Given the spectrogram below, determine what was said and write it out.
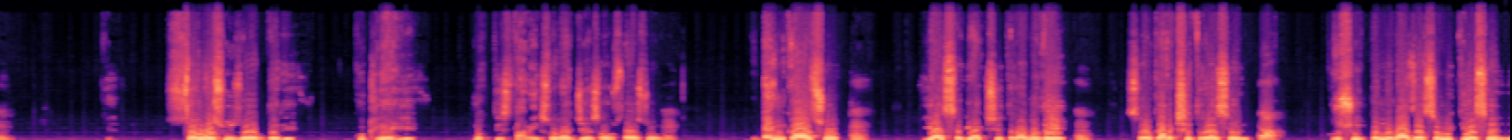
हम्म, सर्वस्वी जबाबदारी कुठल्याही मग ती स्थानिक स्वराज्य संस्था असो बँका असो या सगळ्या क्षेत्रामध्ये. सहकार क्षेत्र असेल कृषी उत्पन्न बाजार समिती असेल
